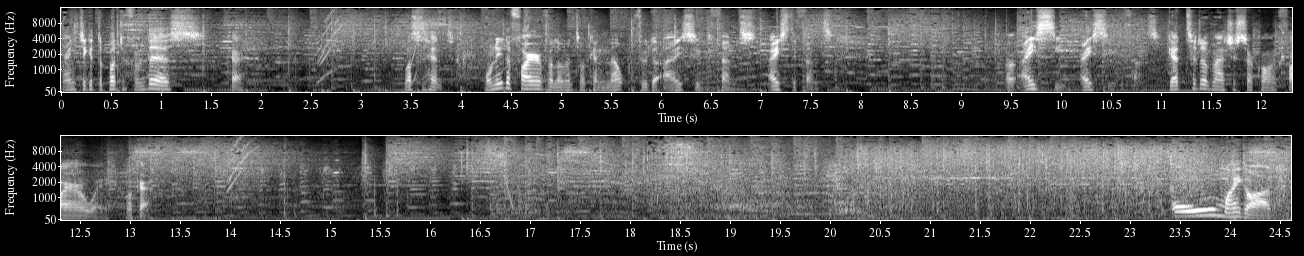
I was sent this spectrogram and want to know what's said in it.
I need to get the button from this. Okay. What's the hint? Only the fire of elemental can melt through the icy defense. Ice defense. Oh, or icy, icy defense. Get to the magic circle and fire away. Okay. Oh my god.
